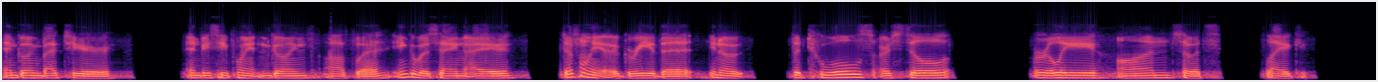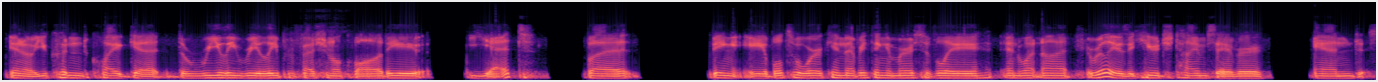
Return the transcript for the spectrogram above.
And going back to your NBC point and going off what Inga was saying, I definitely agree that, you know, the tools are still early on. So it's like, you know, you couldn't quite get the really, really professional quality yet, but being able to work in everything immersively and whatnot, it really is a huge time saver. And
